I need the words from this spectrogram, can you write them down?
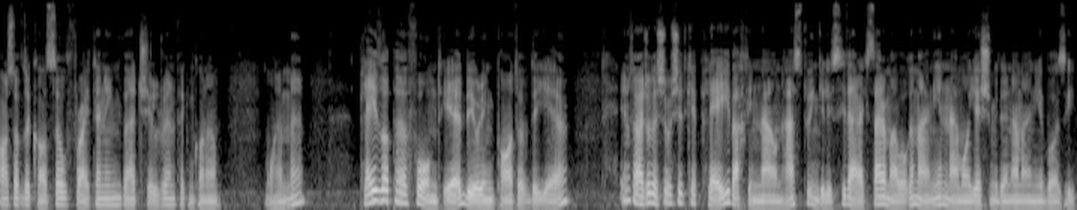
parts of the castle frightening و children فکر می‌کنم مهمه. Plays are performed here during part of the year. اینو توجه داشته باشید که play وقتی noun هست تو انگلیسی در اکثر مواقع معنی نمایش میده نه معنی بازی.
